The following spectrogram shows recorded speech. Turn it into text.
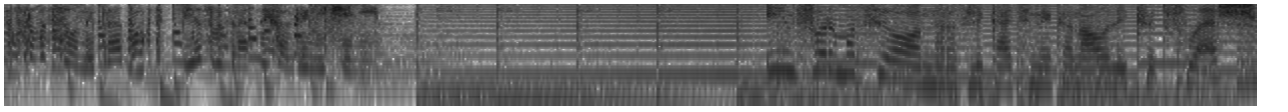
Информационный продукт без возрастных ограничений. Информационно-развлекательный канал Liquid Flash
